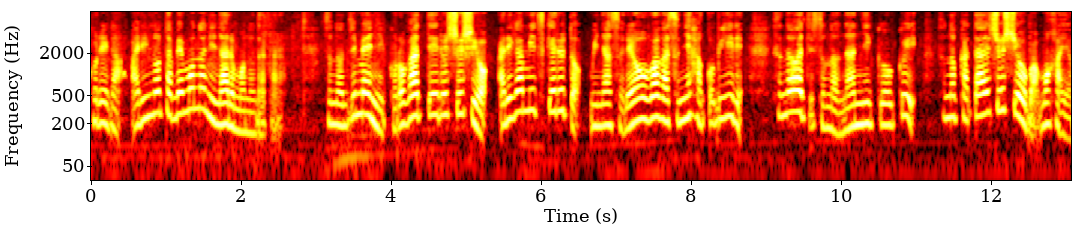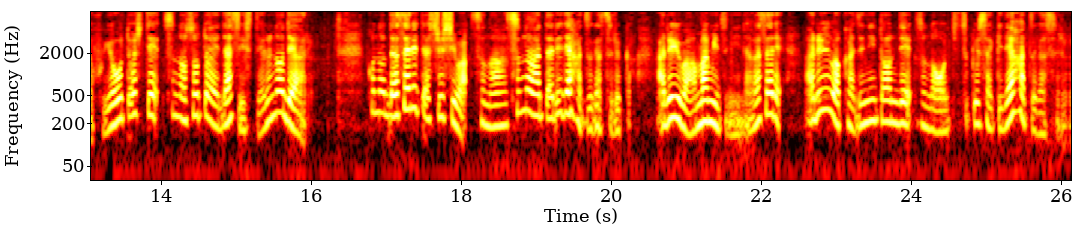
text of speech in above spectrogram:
これがアリの食べ物になるものだから、その地面に転がっている種子をアリが見つけると、皆それを我が巣に運び入れ、すなわちその軟肉を食い、その硬い種子をばもはや不要として巣の外へ出し捨てるのである。この出された種子はその巣のあたりで発芽するか、あるいは雨水に流され、あるいは風に飛んでその落ち着く先で発芽する。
